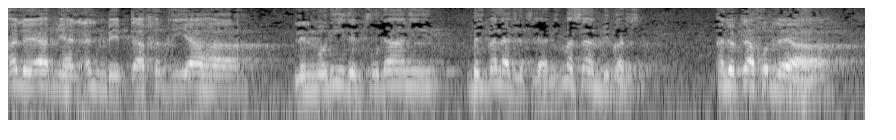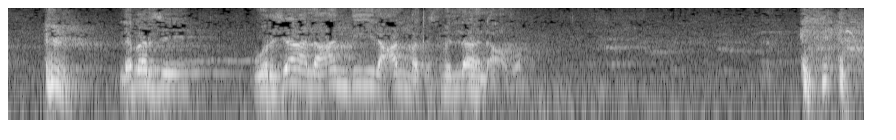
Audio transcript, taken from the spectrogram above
قال له يا ابني هالعلبة بتاخذ لي إياها للمريد الفلاني بالبلد الفلاني مثلا ببرزة قال له بتاخذ لي إياها لبرزة وارجع لعندي لعلمك اسم الله الأعظم.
